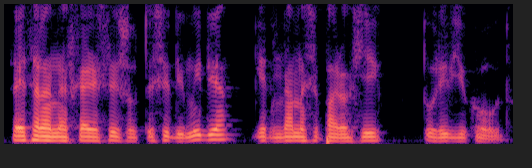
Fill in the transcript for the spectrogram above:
Θα ήθελα να ευχαριστήσω τη CD Media για την άμεση παροχή του Review Code.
